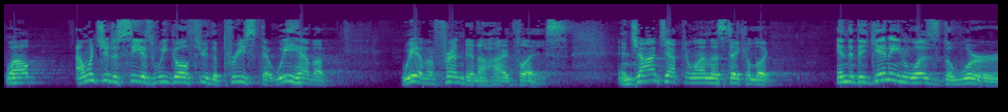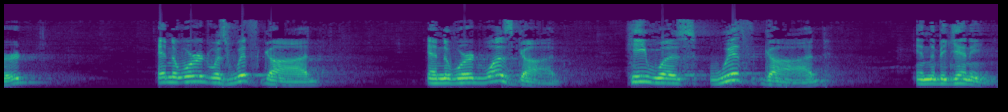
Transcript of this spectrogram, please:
Well, I want you to see as we go through the priest that we have a, we have a friend in a high place. In John chapter 1, let's take a look. In the beginning was the Word, and the Word was with God, and the Word was God. He was with God in the beginning.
